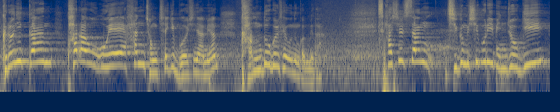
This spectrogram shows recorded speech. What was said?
그러니까 파라오의 한 정책이 무엇이냐면 감독을 세우는 겁니다. 사실상 지금 시브리 민족이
